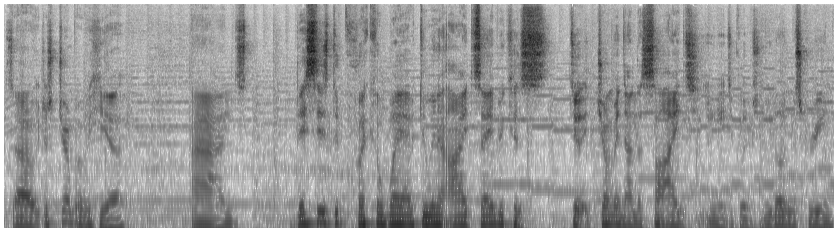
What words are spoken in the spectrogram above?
So just jump over here and this is the quicker way of doing it I'd say because jumping down the sides you need to go into the loading screen.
